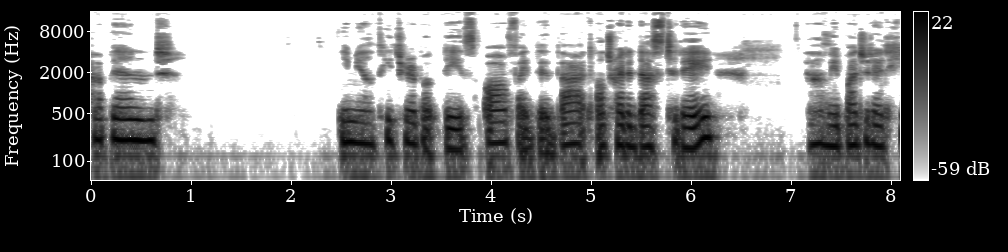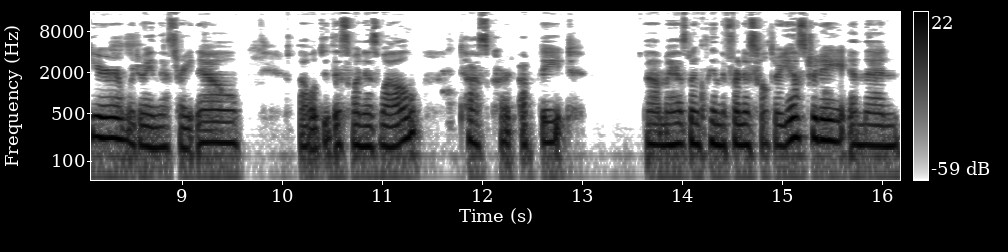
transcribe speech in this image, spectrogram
happened. Email teacher about days off. I did that. I'll try to dust today. Um, we budgeted here. We're doing this right now. I will do this one as well. Task card update. Um, my husband cleaned the furnace filter yesterday, and then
